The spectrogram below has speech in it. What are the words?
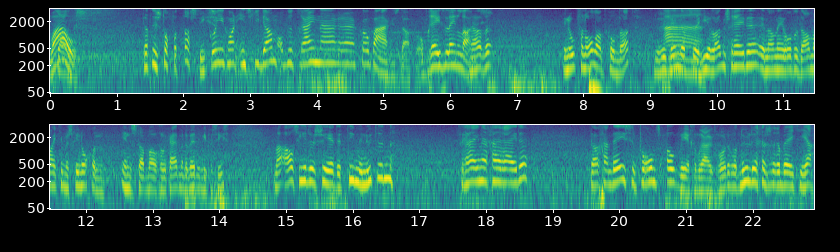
Wauw. Dat is toch fantastisch? Kon je gewoon in Schiedam op de trein naar eh, Kopenhagen stappen? Of race alleen langs? Nou, we- in Hoek van Holland kon dat. Dus ik denk Ah. dat ze hier langs reden. En dan in Rotterdam had je misschien nog een instapmogelijkheid, maar dat weet ik niet precies. Maar als hier dus weer de 10 minuten treinen gaan rijden, dan gaan deze perrons ook weer gebruikt worden. Want nu liggen ze er een beetje, ja,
